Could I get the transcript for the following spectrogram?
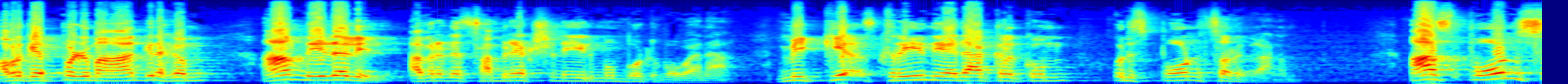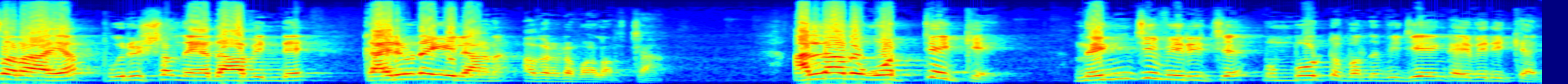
അവർക്ക് എപ്പോഴും ആഗ്രഹം ആ നിഴലിൽ അവരുടെ സംരക്ഷണയിൽ മുമ്പോട്ട് പോകാനാ. മിക്ക സ്ത്രീ നേതാക്കൾക്കും ഒരു സ്പോൺസർ കാണും. ആ സ്പോൺസറായ പുരുഷ നേതാവിന്റെ കരുണയിലാണ് അവരുടെ വളർച്ച. അല്ലാതെ ഒറ്റയ്ക്ക് നെഞ്ചു വിരിച്ച് മുമ്പോട്ട് വന്ന് വിജയം കൈവരിക്കാൻ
